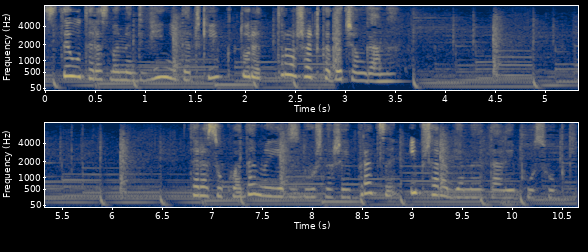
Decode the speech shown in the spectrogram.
Z tyłu teraz mamy dwie niteczki, które troszeczkę dociągamy. Teraz układamy je wzdłuż naszej pracy i przerabiamy dalej półsłupki.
